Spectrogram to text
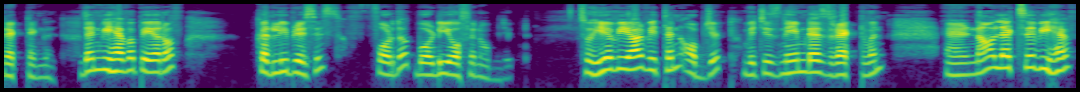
rectangle. Then we have a pair of curly braces for the body of an object. So here we are with an object which is named as rect1 and now let's say we have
